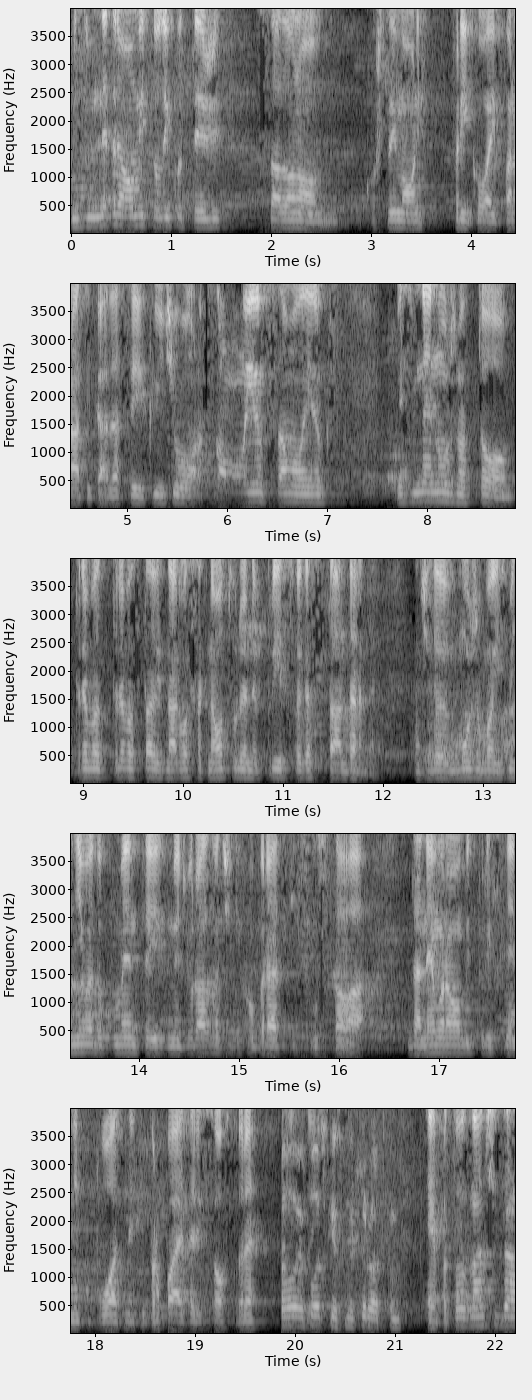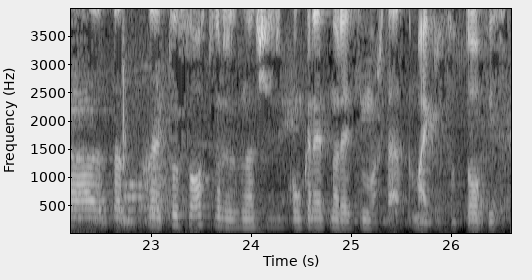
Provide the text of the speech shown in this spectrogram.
Mislim, ne trebamo mi toliko težiti sad ono, ko što ima onih frikova i fanatika da se isključivo ono, samo Linux, samo Linux. Mislim, ne nužno to. Treba, treba staviti naglasak na otvorene prije svega standarde. Znači da možemo izmjenjivati dokumente između različitih operacijskih sustava, da ne moramo biti prisiljeni kupovati neki proprietary softvere. Ovo je podcast na hrvatskom. E pa to znači da, da, da je to software, znači konkretno recimo šta ja znam, Microsoft Office,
